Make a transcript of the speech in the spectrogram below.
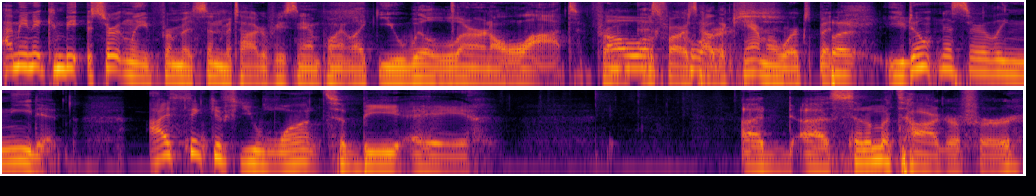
I mean, it can be certainly from a cinematography standpoint, like you will learn a lot from Oh, as far as how the camera works, but, But- you don't necessarily need it. I think if you want to be a a, a cinematographer,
